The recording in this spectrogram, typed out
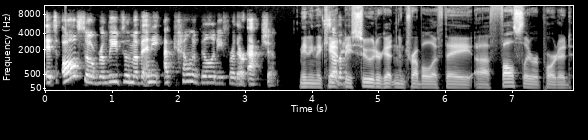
it's also relieved them of any accountability for their action. Meaning they can't so the, be sued or getting in trouble if they uh, falsely reported.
